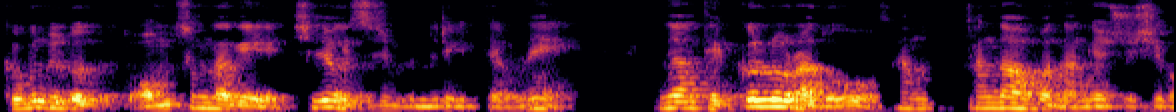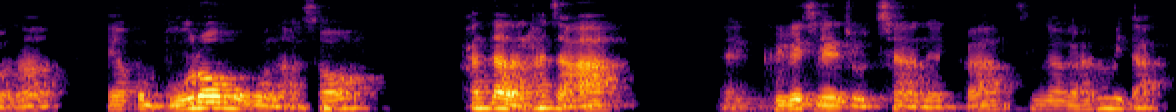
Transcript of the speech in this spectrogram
그분들도 엄청나게 실력 있으신 분들이기 때문에 그냥 댓글로라도 상, 상담 한번 남겨주시거나 약간 물어보고 나서 판단을 하자. 네, 그게 제일 좋지 않을까 생각을 합니다.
